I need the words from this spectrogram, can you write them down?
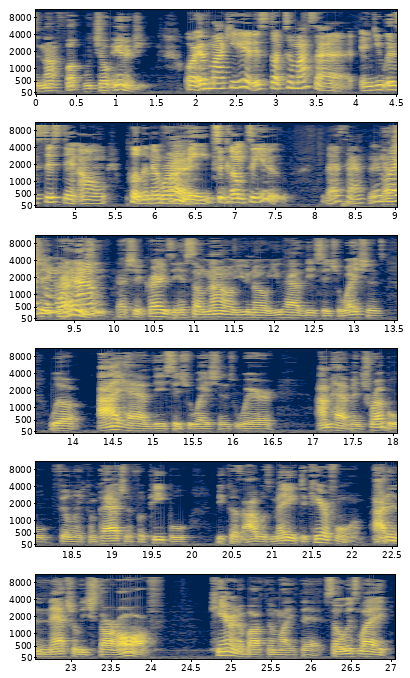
to not fuck with your energy. or if my kid is stuck to my side and you insistent on pulling them Right. from me to come to you. That's happened. That like, shit come crazy. That shit crazy. And so now, you know, you have these situations. Well, I have these situations where I'm having trouble feeling compassion for people because I was made to care for them. I mm-hmm. didn't naturally start off caring about them like that. So it's like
